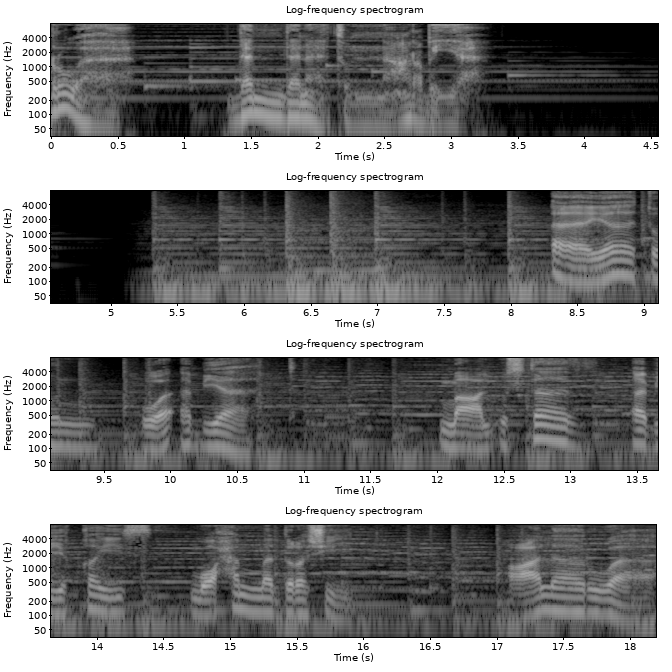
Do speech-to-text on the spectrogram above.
روى دندنات عربية. آيات وأبيات مع الأستاذ أبي قيس محمد رشيد على رواه.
